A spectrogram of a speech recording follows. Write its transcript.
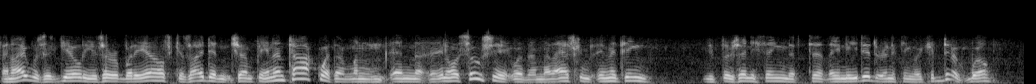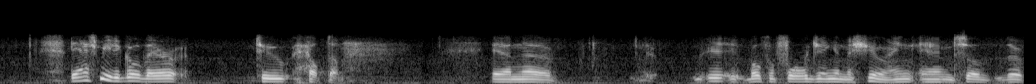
and I was as guilty as everybody else because I didn't jump in and talk with them and and uh, you know associate with them and ask them anything if there's anything that uh, they needed or anything we could do. Well, they asked me to go there to help them. And uh, it, both the forging and the shoeing. And so the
